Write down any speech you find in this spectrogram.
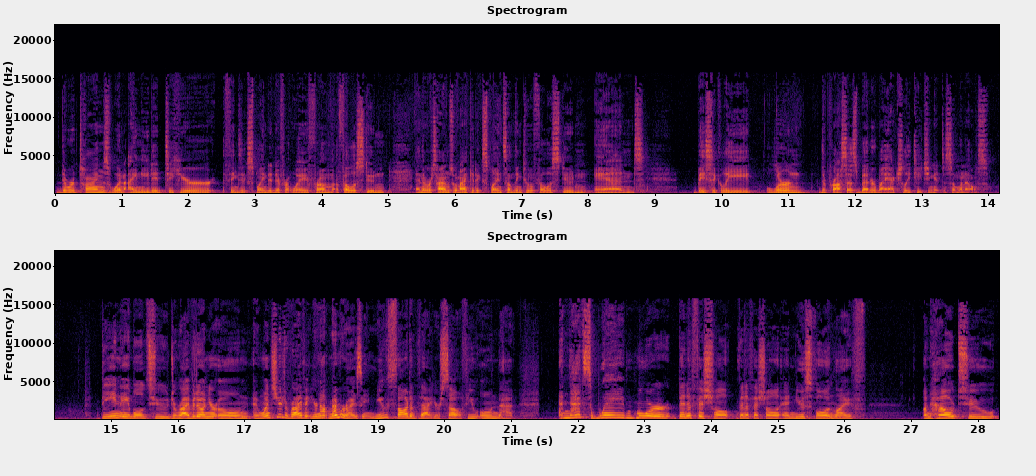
There were times when I needed to hear things explained a different way from a fellow student, and there were times when I could explain something to a fellow student and basically learn the process better by actually teaching it to someone else being able to derive it on your own. And once you derive it, you're not memorizing. You thought of that yourself. You own that. And that's way more beneficial, beneficial and useful in life on how to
